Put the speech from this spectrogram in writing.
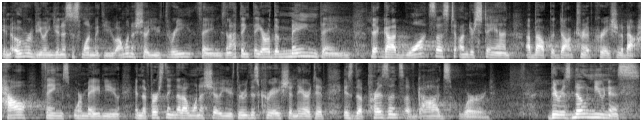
in overviewing Genesis 1 with you, I want to show you three things, and I think they are the main thing that God wants us to understand about the doctrine of creation, about how things were made new. And the first thing that I want to show you through this creation narrative is the presence of God's Word. There is no newness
